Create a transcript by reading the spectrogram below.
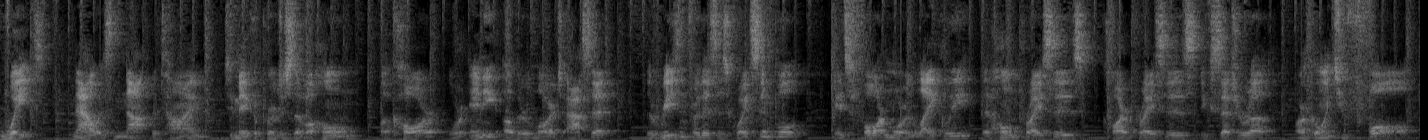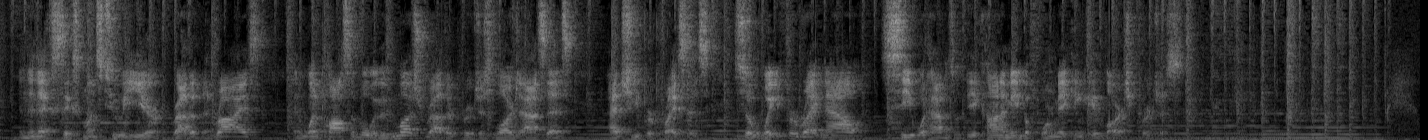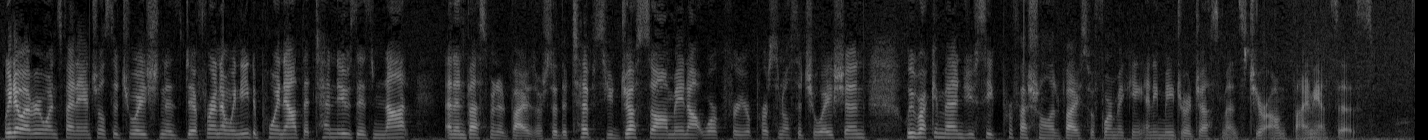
Wait now is not the time to make a purchase of a home, a car, or any other large asset. The reason for this is quite simple. It's far more likely that home prices, car prices, etc. are going to fall in the next six months to a year rather than rise. And when possible, we would much rather purchase large assets at cheaper prices. So wait for right now, see what happens with the economy before making a large purchase. We know everyone's financial situation is different, and we need to point out that 10 News is not an investment advisor, so the tips you just saw may not work for your personal situation. We recommend you seek professional advice before making any major adjustments to your own finances.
